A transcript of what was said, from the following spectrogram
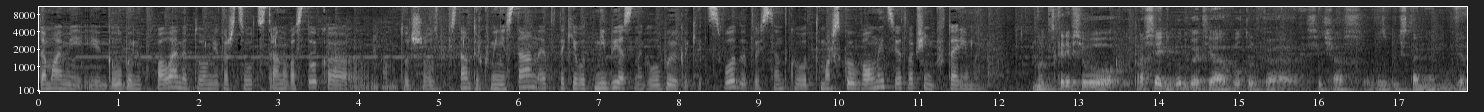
домами и голубыми куполами, то, мне кажется, вот страны Востока, там тот же Узбекистан, Туркменистан, это такие вот небесно-голубые какие-то своды, то есть он такой вот морской волны, цвет вообще неповторимый. Ну, это, скорее всего, про все я не буду говорить. Я был только сейчас в Узбекистане лет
